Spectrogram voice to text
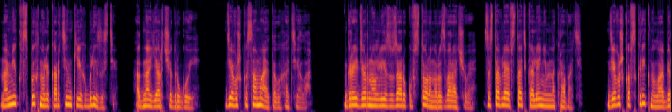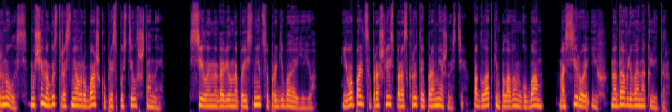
На миг вспыхнули картинки их близости, одна ярче другой. Девушка сама этого хотела. Грей дернул Лизу за руку в сторону, разворачивая, заставляя встать коленями на кровать. Девушка вскрикнула, обернулась. Мужчина быстро снял рубашку, приспустил штаны. Силой надавил на поясницу, прогибая ее. Его пальцы прошлись по раскрытой промежности, по гладким половым губам, массируя их, надавливая на клитор.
